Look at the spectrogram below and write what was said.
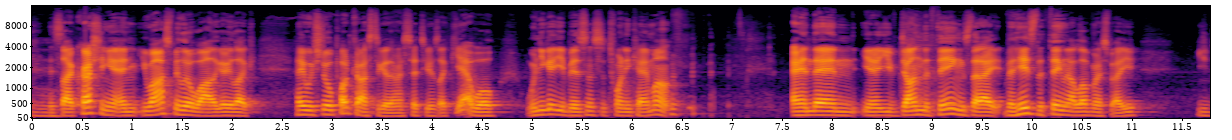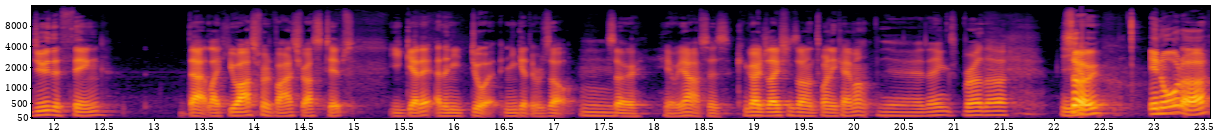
mm. and started crushing it. And you asked me a little while ago, like, hey, we should do a podcast together. And I said to you, I was like, yeah, well, when you get your business to 20K a month, and then, you know, you've done the things that I, but here's the thing that I love most about you. You do the thing that, like, you ask for advice, you ask for tips, you get it, and then you do it, and you get the result. Mm. So here we are. It says, congratulations on a 20K a month. Yeah, thanks, brother. So, in order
